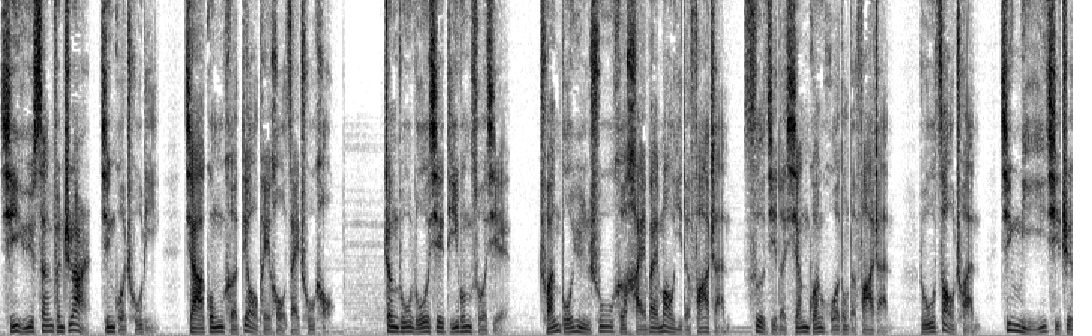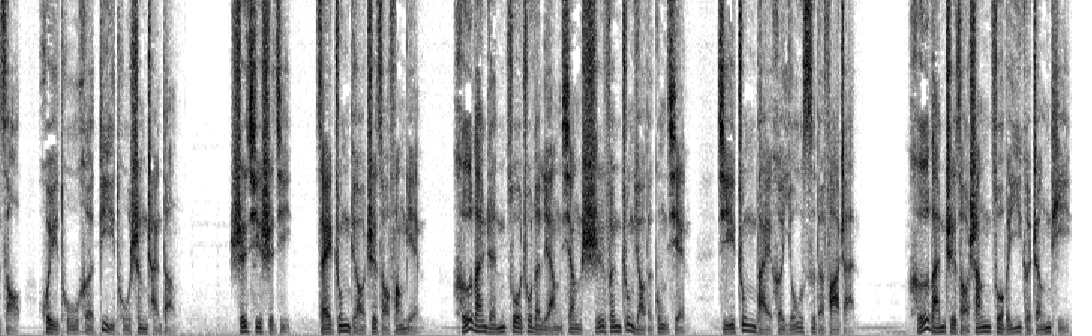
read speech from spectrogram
其余三分之二经过处理、加工和调配后再出口。正如罗歇迪翁所写，船舶运输和海外贸易的发展刺激了相关活动的发展，如造船、精密仪器制造、绘图和地图生产等。十七世纪，在钟表制造方面。荷兰人做出了两项十分重要的贡献，即钟摆和游丝的发展。荷兰制造商作为一个整体，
